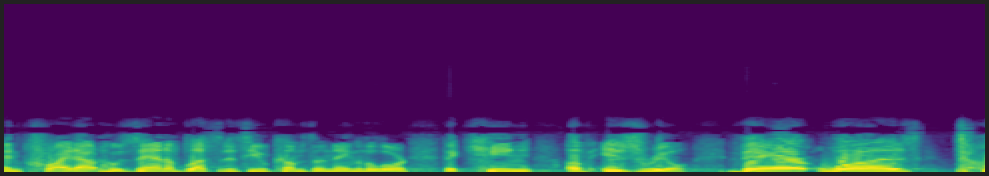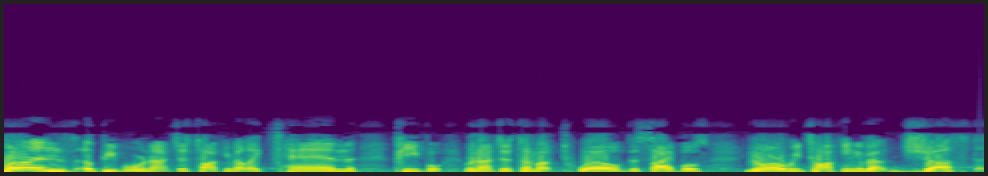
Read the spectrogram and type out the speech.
and cried out, Hosanna, blessed is he who comes in the name of the Lord, the King of Israel. There was tons of people. We're not just talking about like 10 people. We're not just talking about 12 disciples, nor are we talking about just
